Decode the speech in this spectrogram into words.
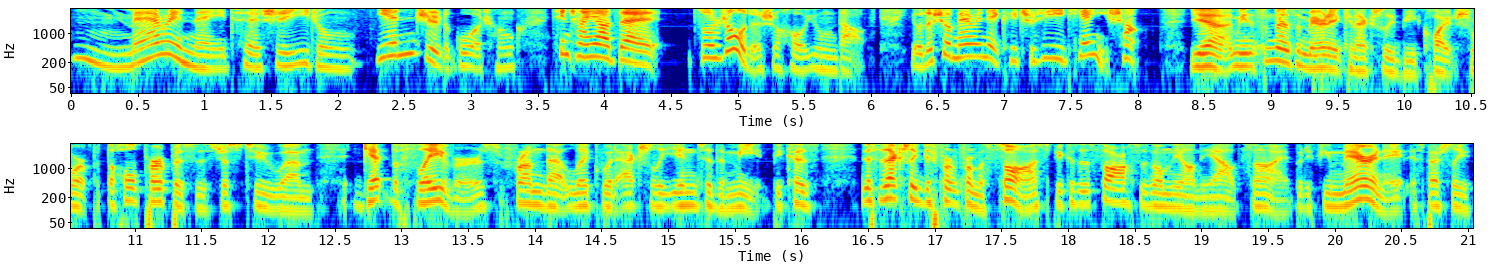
嗯，marinate 是一种腌制的过程，经常要在做肉的时候用到。有的时候 marinate 可以持续一天以上。 Yeah, I mean, sometimes the marinade can actually be quite short, but the whole purpose is just to um, get the flavors from that liquid actually into the meat. Because this is actually different from a sauce, because the sauce is only on the outside. But if you marinate, especially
